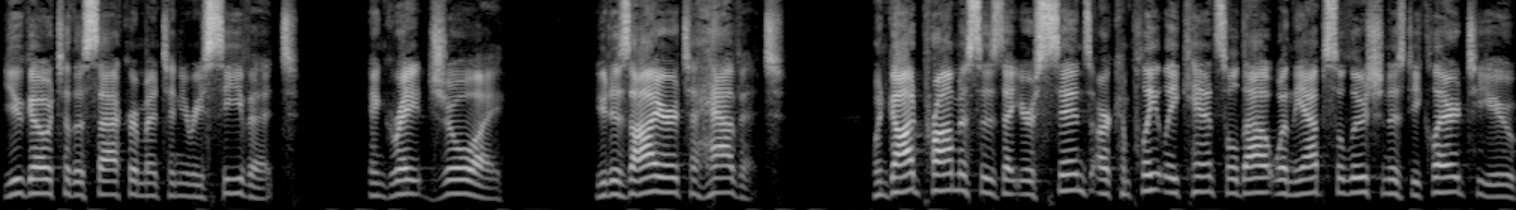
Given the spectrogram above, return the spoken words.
you go to the sacrament and you receive it in great joy. You desire to have it When God promises that your sins are completely canceled out when the absolution is declared to you,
